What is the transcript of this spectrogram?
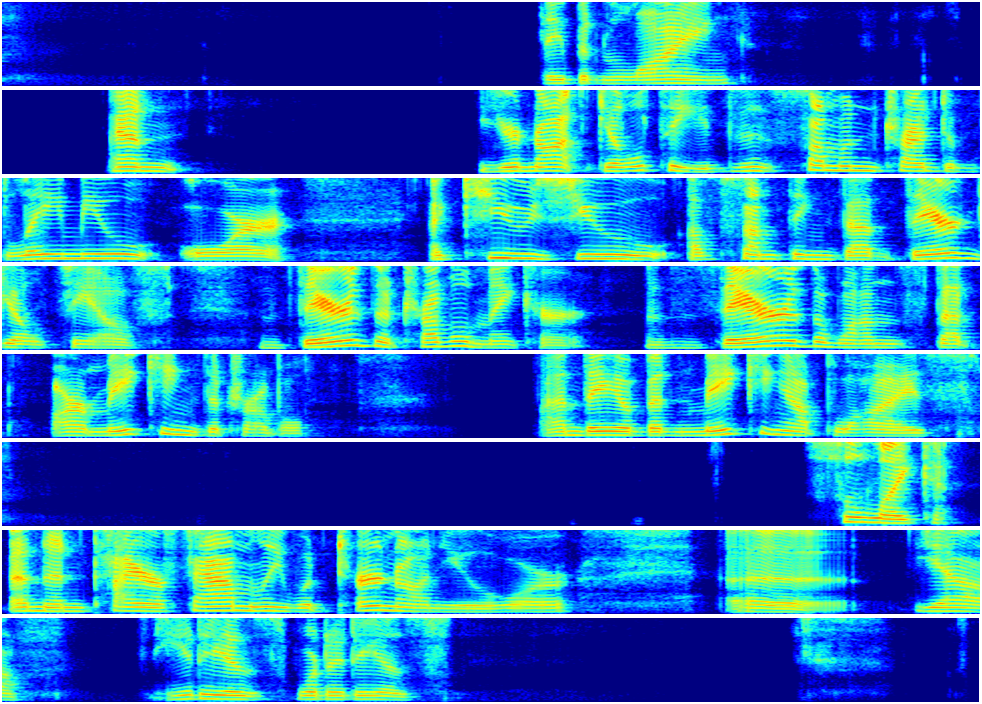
They've been lying. And you're not guilty. Someone tried to blame you or accuse you of something that they're guilty of. They're the troublemaker. They're the ones that are making the trouble. And they have been making up lies. So, like, an entire family would turn on you, or, uh, yeah, it is what it is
